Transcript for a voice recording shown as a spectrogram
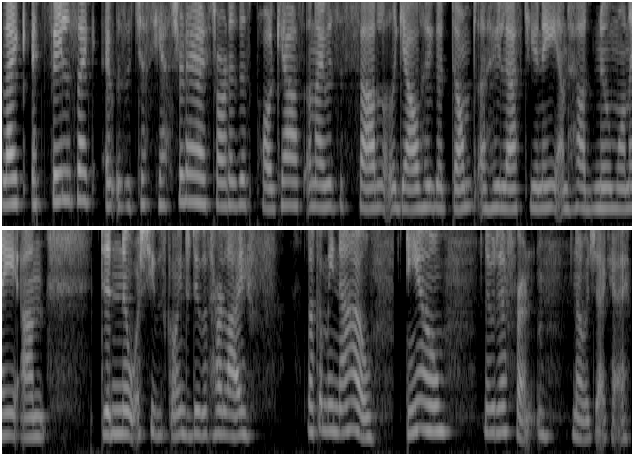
Like it feels like it was just yesterday I started this podcast and I was a sad little gal who got dumped and who left uni and had no money and didn't know what she was going to do with her life Look at me now. You know, no different. No, JK.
